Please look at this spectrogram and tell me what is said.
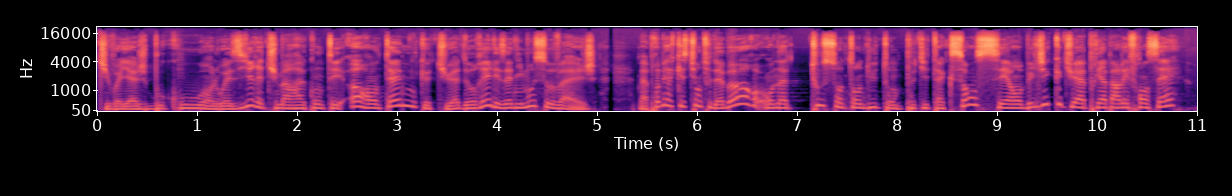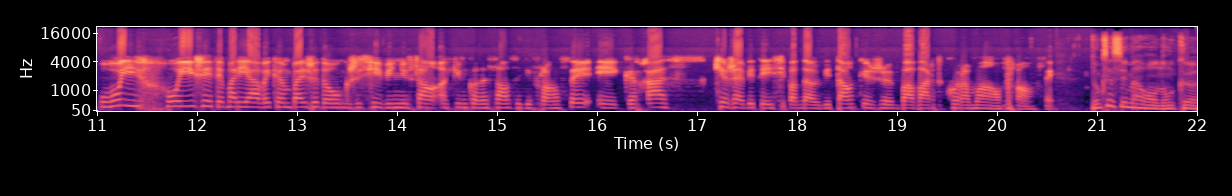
Tu voyages beaucoup en loisirs et tu m'as raconté hors antenne que tu adorais les animaux sauvages. Ma première question tout d'abord, on a tous entendu ton petit accent, c'est en Belgique que tu as appris à parler français? Oui, oui, j'ai été mariée avec un Belge donc je suis venue sans aucune connaissance du français et grâce que j'ai habité ici pendant 8 ans que je bavarde couramment en français. Donc ça c'est marrant. Donc euh,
